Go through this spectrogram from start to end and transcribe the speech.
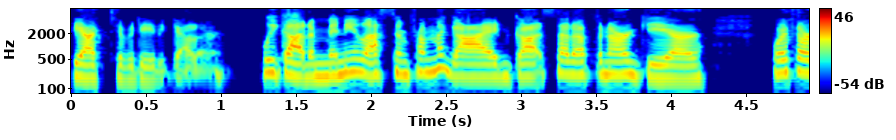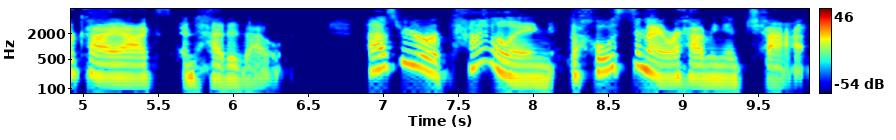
the activity together. We got a mini lesson from the guide, got set up in our gear with our kayaks, and headed out. As we were paddling, the host and I were having a chat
